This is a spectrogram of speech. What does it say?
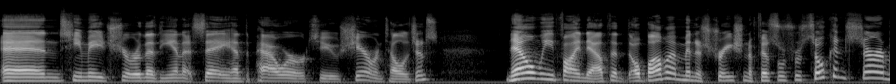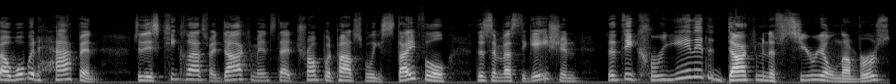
and he made sure that the NSA had the power to share intelligence. Now we find out that the Obama administration officials were so concerned about what would happen to these key classified documents that Trump would possibly stifle this investigation that they created a document of serial numbers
